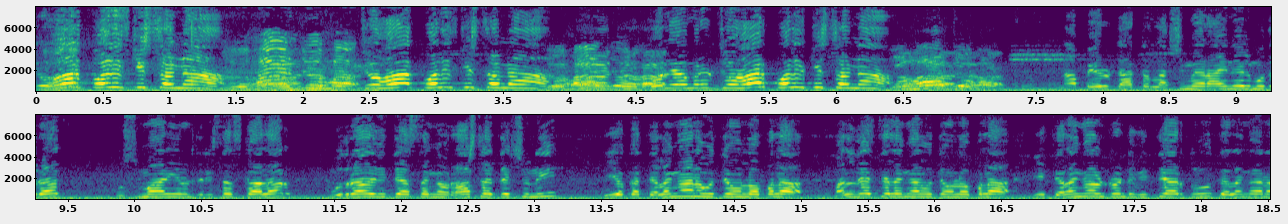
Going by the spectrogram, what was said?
జోహార్ పోలీస్ కిష్టన్న జోహార్ జోహార్. జోహార్ పోలీస్ కిష్టన్న జోహార్ జోహార్. పోలీస్ జోహార్ నా పేరు doctor Lakshmi Rayanel Mudiraj Osmania university research scholar Mudiraj విద్యాసంఘం రాష్ట్ర అధ్యక్షుని ఈ యొక్క తెలంగాణ ఉద్యమం లోపల మల్దేశ్ తెలంగాణ ఉద్యమం లోపల ఈ తెలంగాణ విద్యార్థులు తెలంగాణ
